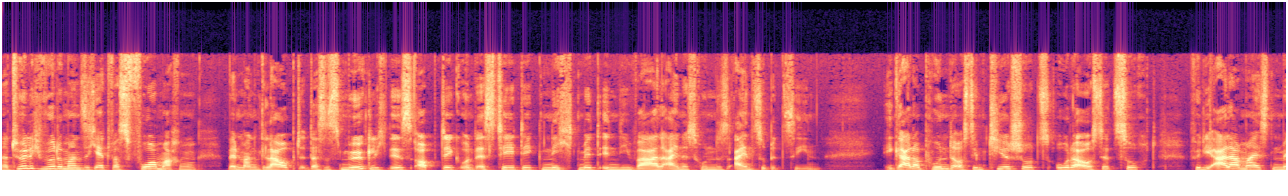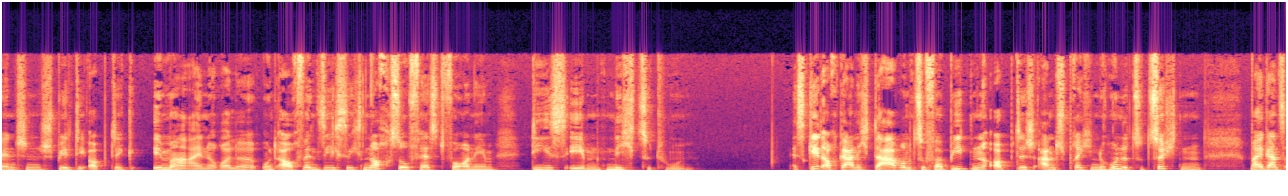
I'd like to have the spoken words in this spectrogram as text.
Natürlich würde man sich etwas vormachen, wenn man glaubt, dass es möglich ist, Optik und Ästhetik nicht mit in die Wahl eines Hundes einzubeziehen. Egal ob Hund aus dem Tierschutz oder aus der Zucht, für die allermeisten Menschen spielt die Optik immer eine Rolle und auch wenn sie es sich noch so fest vornehmen, dies eben nicht zu tun. Es geht auch gar nicht darum, zu verbieten, optisch ansprechende Hunde zu züchten, mal ganz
